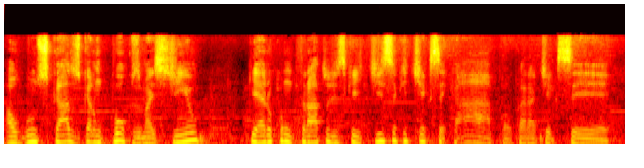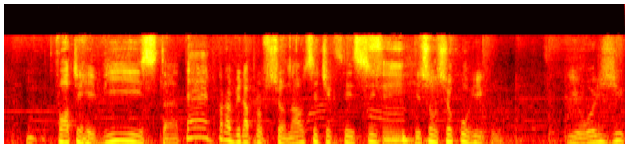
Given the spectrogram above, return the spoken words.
alguns casos, que eram poucos, mas tinham, que era o contrato de skatista que tinha que ser capa, o cara tinha que ser foto em revista, até para virar profissional você tinha que ter esse, isso no seu currículo. E hoje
